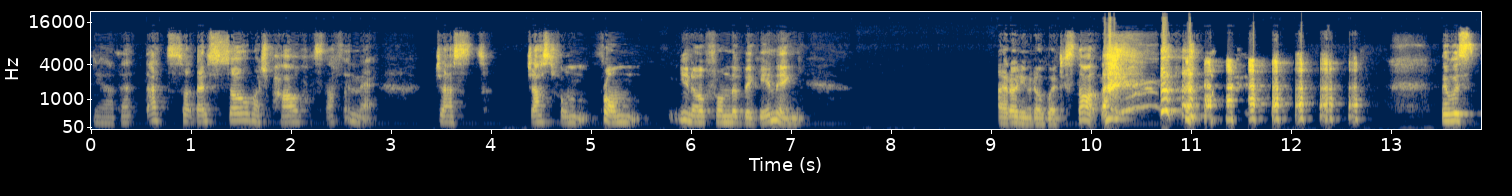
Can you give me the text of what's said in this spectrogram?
Yeah, that that's so, there's so much powerful stuff in there. Just just from from you know, from the beginning, I don't even know where to start. there was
